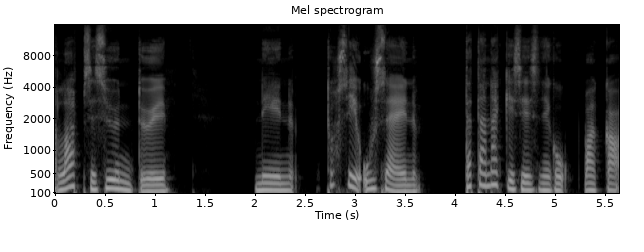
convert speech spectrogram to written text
lapsi syntyi, niin tosi usein, tätä näki siis niin kuin vaikka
